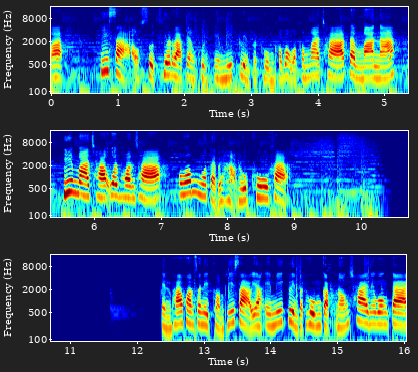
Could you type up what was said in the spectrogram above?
ว่า พี่สาวสุดที่รักอย่างคุณเอมมี่กลิ่นประทุมเขาบอกว่าเขามาช้าแต่มานะ ที่มาช้าอวยพรช้า เพราะว่ามัวแต่ไปหารูปคู่ค่ะ เห็นภาพความสนิทของพี่สาวอย่างเอมี่กลิ่นประทุมกับน้องชายในวงการ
